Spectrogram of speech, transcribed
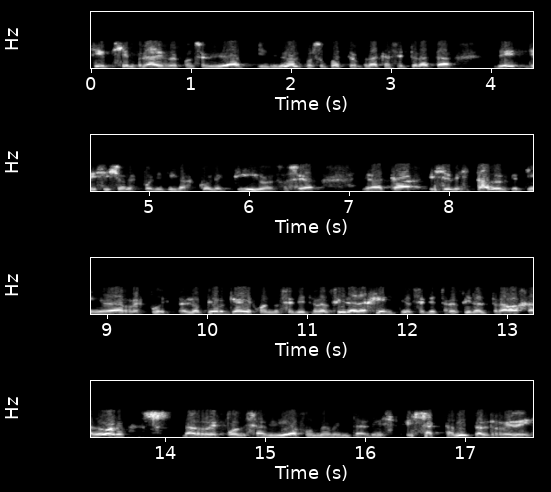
Sí, siempre hay responsabilidad individual, por supuesto, pero acá se trata de decisiones políticas colectivas, o sea, acá es el Estado el que tiene que dar respuesta. Lo peor que hay es cuando se le transfiere a la gente o se le transfiere al trabajador la responsabilidad fundamental. Es exactamente al revés.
